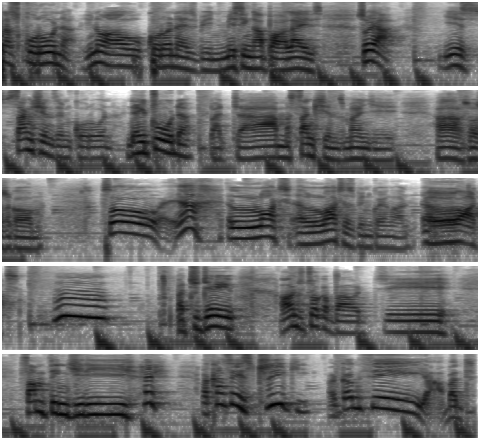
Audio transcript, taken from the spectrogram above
plus corona. You know how corona has been messing up our lives. So yeah yes sanctions and corona. Ndaitoda but ah, ma-sanctions manje. Ah so zvakaoma so yeah a lot a lot has been going on. A lot. Hmm. but today i want to talk about uh, something chiri hey i can't say it's tricky. I can't say yeah, but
